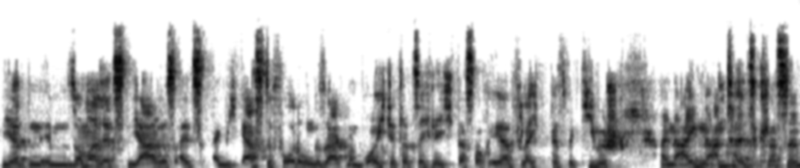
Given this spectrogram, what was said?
Wir hatten im Sommer letzten Jahres als eigentlich erste Forderung gesagt, man bräuchte tatsächlich, das auch eher vielleicht perspektivisch, eine eigene Anteilsklasse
